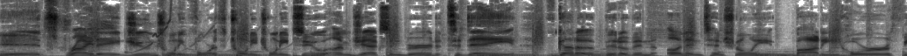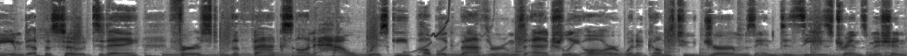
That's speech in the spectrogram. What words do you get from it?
It's Friday, June 24th, 2022. I'm Jackson Bird. Today, we've got a bit of an unintentionally body horror themed episode today. First, the facts on how risky public bathrooms actually are when it comes to germs and disease transmission,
